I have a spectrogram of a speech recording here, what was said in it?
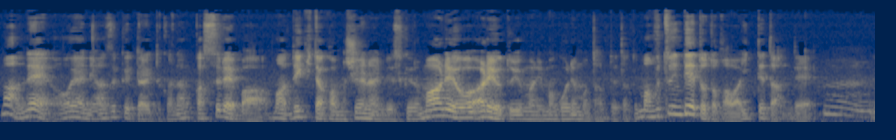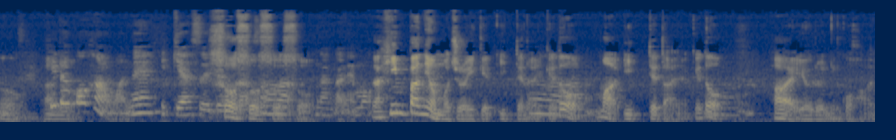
まあね親に預けたりとかなんかすればまあできたかもしれないんですけどまああれよあれよという間にまあ5年も経ってたと。まあ普通にデートとかは行ってたんで、うん、うん、あの昼ご飯はね行きやすいというかそうそうそうそう。んななんかねもう。だから頻繁にはもちろん行け行ってないけど、うん。まあ行ってたんやけど、はい。夜にご飯行くっ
